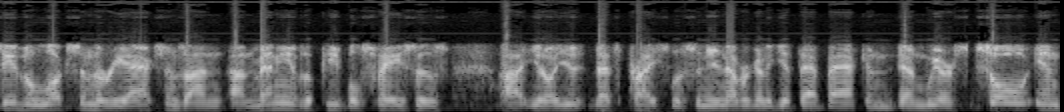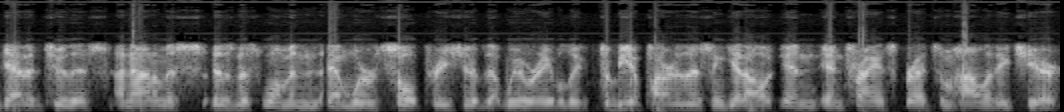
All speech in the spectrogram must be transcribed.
see the looks and the reactions on, on many of the people's faces, uh, you know, you, that's priceless and you're never going to get that back. And, and we are so indebted to this anonymous businesswoman and we're so appreciative that we were able to, to be a part of this and get out and, and try and spread some holiday cheer.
